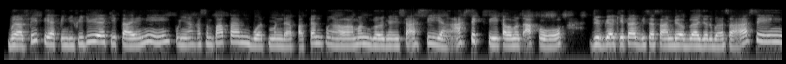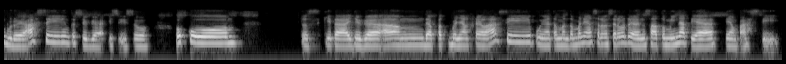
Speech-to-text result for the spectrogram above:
berarti tiap individu ya kita ini punya kesempatan buat mendapatkan pengalaman berorganisasi yang asik sih kalau menurut aku. Juga kita bisa sambil belajar bahasa asing, budaya asing, terus juga isu-isu hukum. Terus kita juga um, dapat banyak relasi, punya teman-teman yang seru-seru dan satu minat ya yang pasti.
